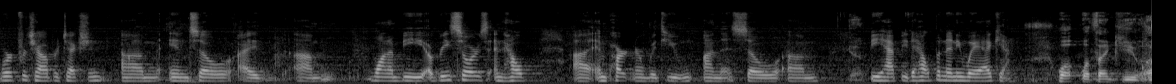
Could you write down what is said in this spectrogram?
work for Child Protection, um, and so I um, want to be a resource and help uh, and partner with you on this. So um, be happy to help in any way I can. Well, well, thank you, uh,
